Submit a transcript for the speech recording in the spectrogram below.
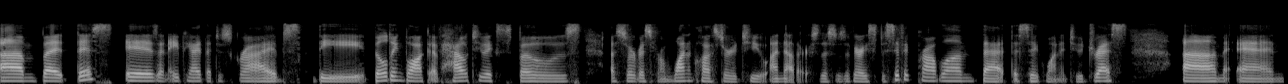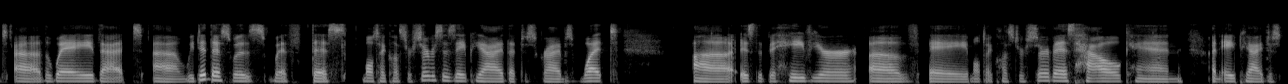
Um, but this is an API that describes the building block of how to expose a service from one cluster to another. So this was a very specific problem that the SIG wanted to address. Um, and uh, the way that uh, we did this was with this multi-cluster services API that describes what uh, is the behavior of a multi-cluster service? How can an API just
